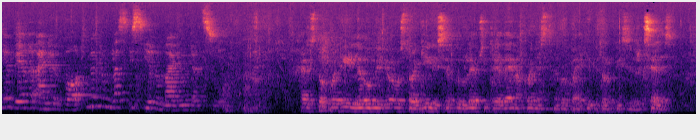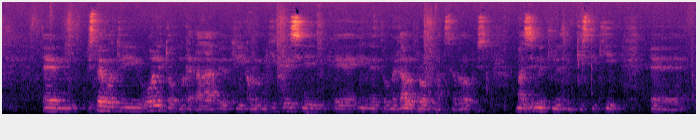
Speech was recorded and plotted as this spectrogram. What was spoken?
Hier wäre eine Wortmeldung. Was ist Ihre Meinung dazu? Ευχαριστώ πολύ. Λέγομαι Γιώργος Στρογγύλης. Έχω δουλέψει 31 χρόνια στην Ευρωπαϊκή Επιτροπή στις Βρυξέλλες. Ε, πιστεύω ότι όλοι το έχουμε καταλάβει ότι η οικονομική κρίση ε, είναι το μεγάλο πρόβλημα της Ευρώπης μαζί με την εθνικιστική. Ε, α,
